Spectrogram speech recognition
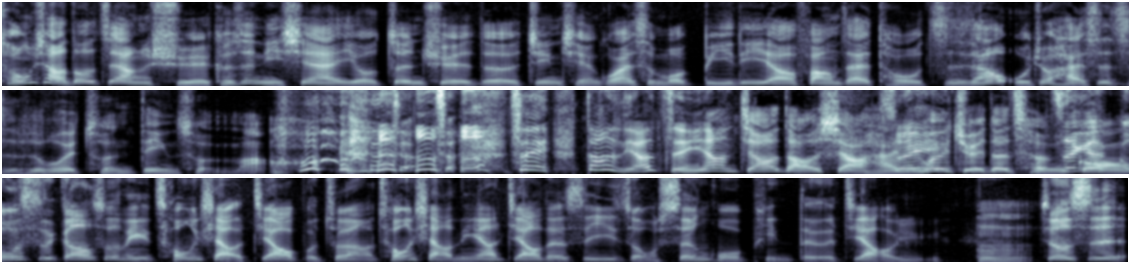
从小都这样学，可是你现在有正确的金钱观，什么比例要放在投资，然后我就还是只是会存定存嘛。所以到底要怎样教导小孩，你会觉得成功？这个故事告诉你，从小教不重要，从小你要教的是一种生活品德教育。嗯，就是。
